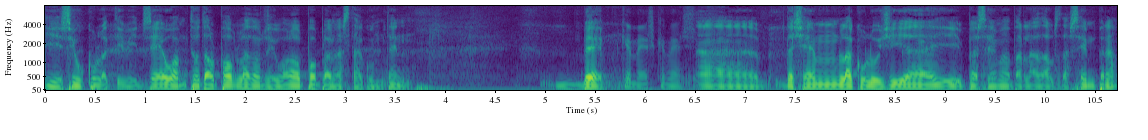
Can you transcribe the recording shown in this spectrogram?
I si ho col·lectivitzeu amb tot el poble, doncs igual el poble n'està content. Bé, Què més, què més? Uh, deixem l'ecologia i passem a parlar dels de sempre.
